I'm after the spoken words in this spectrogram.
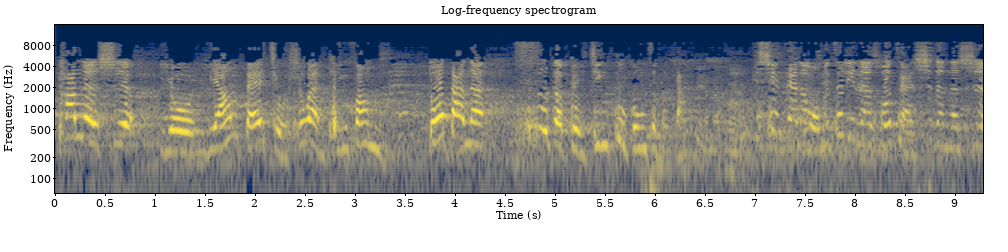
它呢是有两百九十万平方米，多大呢？四个北京故宫这么大。现在呢，我们这里呢所展示的呢是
